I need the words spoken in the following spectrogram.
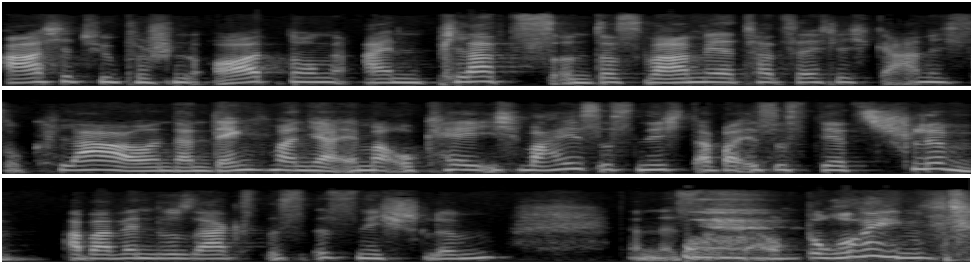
archetypischen Ordnung einen Platz. Und das war mir tatsächlich gar nicht so klar. Und dann denkt man ja immer, okay, ich weiß es nicht, aber ist es jetzt schlimm? Aber wenn du sagst, es ist nicht schlimm, dann ist es auch beruhigend.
